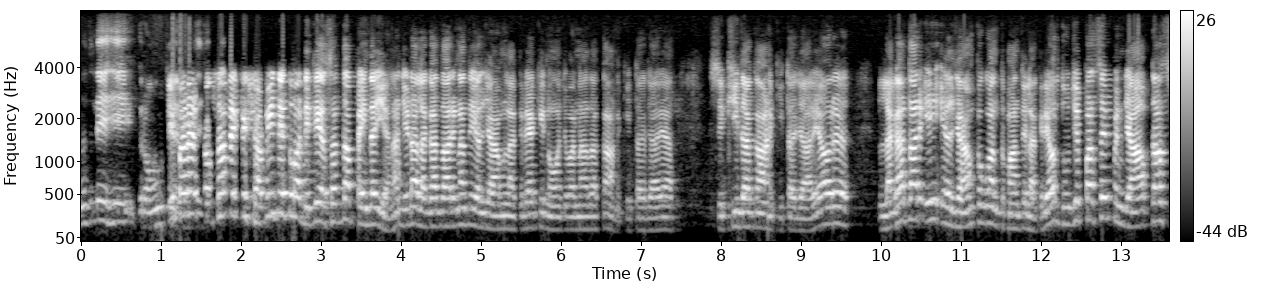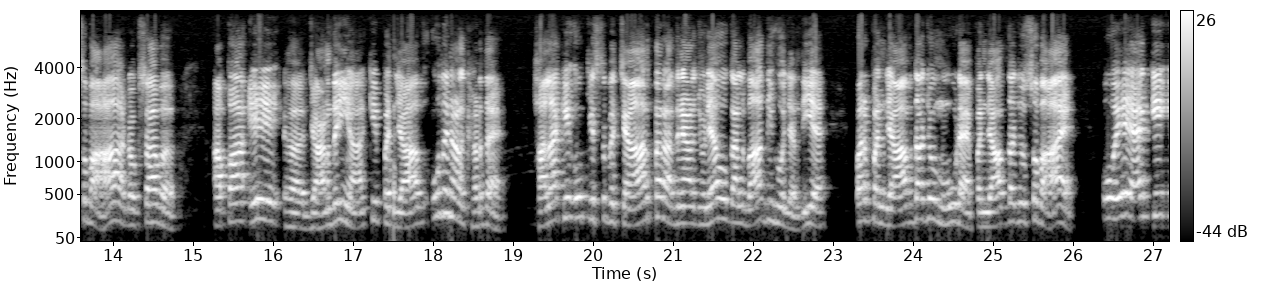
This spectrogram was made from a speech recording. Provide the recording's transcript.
ਮਤਲਬ ਇਹ ਗਰਾਊਂਡ ਇਹ ਪਰ ਡਾਕਟਰ ਸਾਹਿਬ ਇੱਕ ਛਵੀ ਤੇ ਤੁਹਾਡੇ ਤੇ ਅਸਰ ਤਾਂ ਪੈਂਦਾ ਹੀ ਹੈ ਨਾ ਜਿਹੜਾ ਲਗਾਤਾਰ ਇਹਨਾਂ ਤੇ ਇਲਜ਼ਾਮ ਲੱਗ ਰਿਹਾ ਕਿ ਨੌਜਵਾਨਾਂ ਦਾ ਘਾਣ ਕੀਤਾ ਜਾ ਰਿਹਾ ਸਿੱਖੀ ਦਾ ਘਾਣ ਕੀਤਾ ਜਾ ਰਿਹਾ ਔਰ ਲਗਾਤਾਰ ਇਹ ਇਲਜ਼ਾਮ ਭਗਵੰਤ ਮਾਨ ਤੇ ਲੱਗ ਰਿਹਾ। ਔਰ ਦੂਜੇ ਪਾਸੇ ਪੰਜਾਬ ਦਾ ਸੁਭਾਅ ਡਾਕਟਰ ਸਾਹਿਬ ਆਪਾਂ ਇਹ ਜਾਣਦੇ ਹੀ ਆ ਕਿ ਪੰਜਾਬ ਉਹਦੇ ਨਾਲ ਖੜਦਾ ਹੈ। ਹਾਲਾਂਕਿ ਉਹ ਕਿਸ ਵਿਚਾਰਧਾਰਾ ਦੇ ਨਾਲ ਜੁੜਿਆ ਉਹ ਗੱਲ ਬਾਅਦ ਦੀ ਹੋ ਜਾਂਦੀ ਹੈ। ਪਰ ਪੰਜਾਬ ਦਾ ਜੋ ਮੂਡ ਹੈ ਪੰਜਾਬ ਦਾ ਜੋ ਸੁਭਾਅ ਹੈ ਉਹ ਇਹ ਹੈ ਕਿ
